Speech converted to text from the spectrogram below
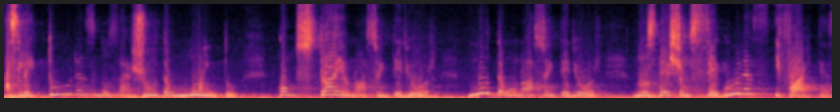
As leituras nos ajudam muito, constroem o nosso interior, mudam o nosso interior, nos deixam seguras e fortes.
